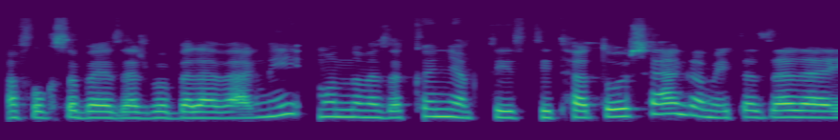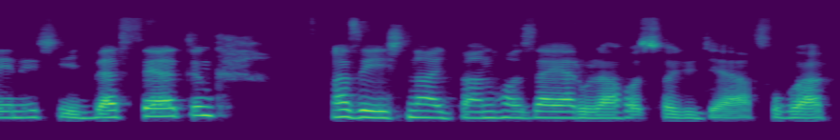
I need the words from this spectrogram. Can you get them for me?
a fogszabályozásba belevágni. Mondom, ez a könnyebb tisztíthatóság, amit az elején is így beszéltünk, az is nagyban hozzájárul ahhoz, hogy ugye a fogak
